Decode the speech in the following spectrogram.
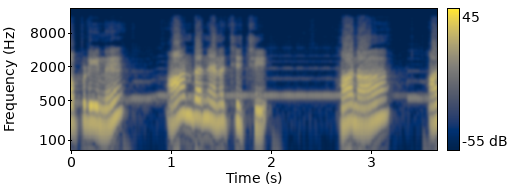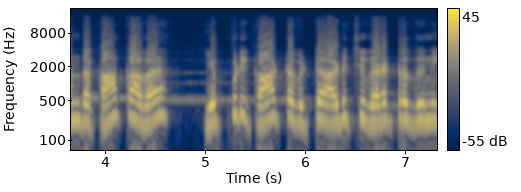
அப்படின்னு ஆந்தை நினைச்சிச்சு. ஆனா அந்த காக்காவை எப்படி காட்டை விட்டு அடிச்சு விரட்டுறதுன்னு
